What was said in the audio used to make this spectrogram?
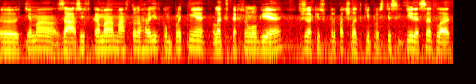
eh, těma zářivkama. Má to nahradit kompletně LED technologie, což je taky super, pač ledky prostě svítí 10 let.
